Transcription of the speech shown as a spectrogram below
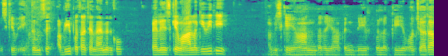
इसके एकदम से अभी पता चला है मेरे को। पहले इसके वहाँ लगी हुई थी, अब इसके यहाँ अंदर, यहाँ पे नेल्स में लग गई है बहुत ज़्यादा।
